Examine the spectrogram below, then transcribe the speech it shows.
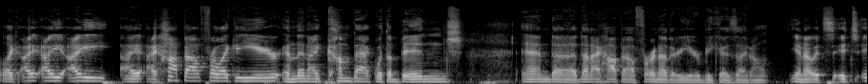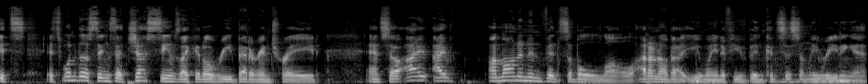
like I, I, I, I, I hop out for like a year and then I come back with a binge, and uh, then I hop out for another year because I don't, you know, it's it's it's it's one of those things that just seems like it'll read better in trade, and so I, I've I'm on an invincible lull. I don't know about you, Wayne, if you've been consistently reading it.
